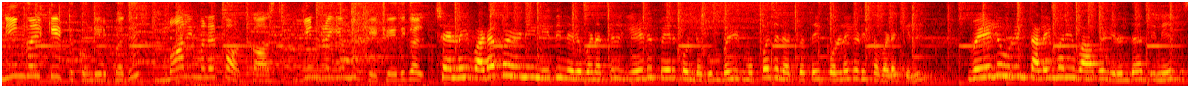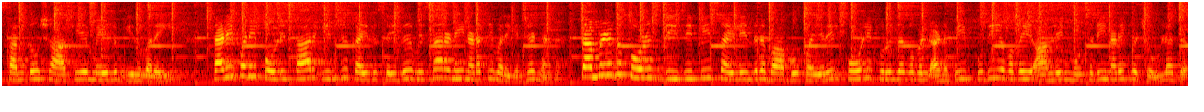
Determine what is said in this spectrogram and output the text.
நீங்கள் கேட்டுக்கொண்டிருப்பது மாலைமலர் பாட்காஸ்ட் இன்றைய முக்கிய செய்திகள். சென்னை வடபழனி நிதி நிறுவனத்தில் ஏழு பேர் கொண்ட கும்பல் முப்பது லட்சத்தை கொள்ளையடித்த வழக்கில் வேலூரில் தலைமறைவாக இருந்த தினேஷ் சந்தோஷ் ஆகிய மேலும் இருவரை தனிப்படை போலீசார் இன்று கைது செய்து விசாரணை நடத்தி வருகின்றனர். தமிழக போலீஸ் டிஜிபி சைலேந்திர பாபு பெயரில் போலி குறுந்தகவல் அனுப்பி புதிய வகை ஆன்லைன் மோசடி நடைபெற்றுள்ளது.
